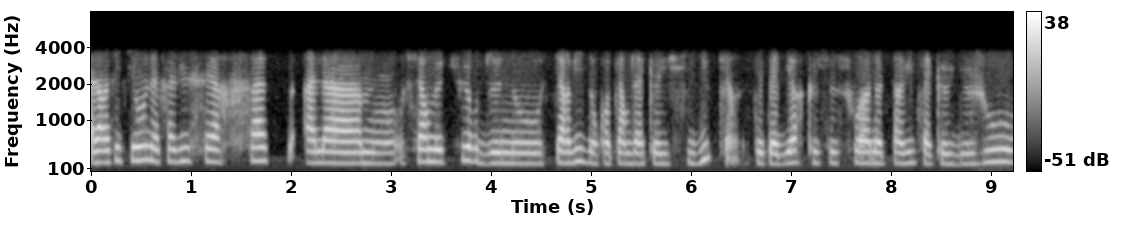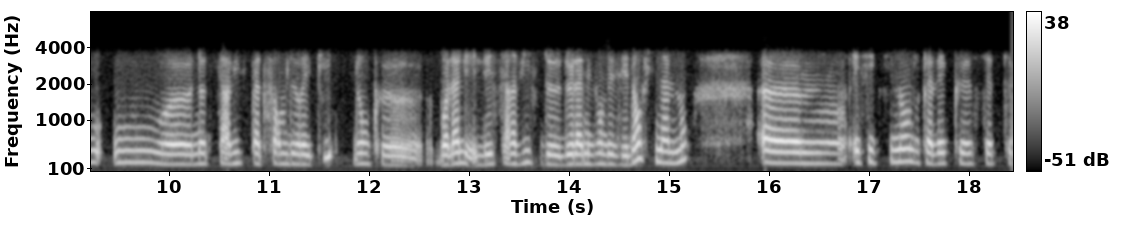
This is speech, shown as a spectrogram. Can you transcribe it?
Alors effectivement, il a fallu faire face à la hum, fermeture de nos services, donc en termes d'accueil physique, c'est-à-dire que ce soit notre service accueil de jour ou euh, notre service plateforme de répit, donc euh, voilà les, services de, de, la maison des aidants finalement. Euh, effectivement, donc avec cette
